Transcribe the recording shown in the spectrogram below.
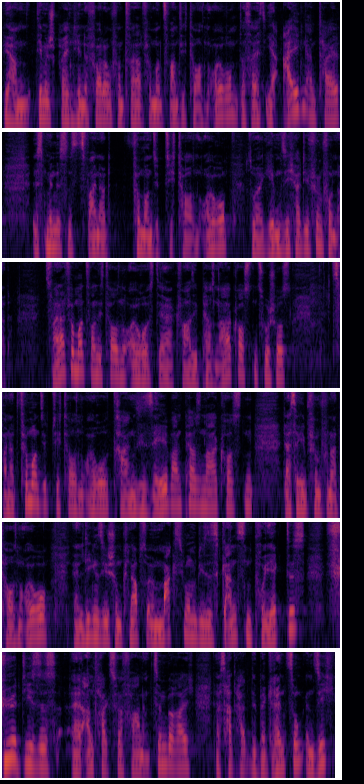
Wir haben dementsprechend hier eine Förderung von 225.000 Euro. Das heißt, Ihr Eigenanteil ist mindestens 275.000 Euro. So ergeben sich halt die 500. 225.000 Euro ist der quasi Personalkostenzuschuss. 275.000 Euro tragen Sie selber an Personalkosten. Das ergibt 500.000 Euro. Dann liegen Sie schon knapp so im Maximum dieses ganzen Projektes für dieses äh, Antragsverfahren im ZIM-Bereich. Das hat halt eine Begrenzung in sich.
